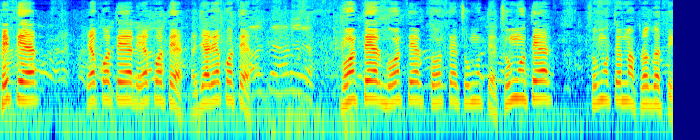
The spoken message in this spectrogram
સિત્તેર એકોતેર એકોતેર હજાર એકોતેર બોતેર બોતેર તોતેર ચુમ્મોતેર ચુમ્મોતેર ચુમ્મોતેરમાં પ્રગતિ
